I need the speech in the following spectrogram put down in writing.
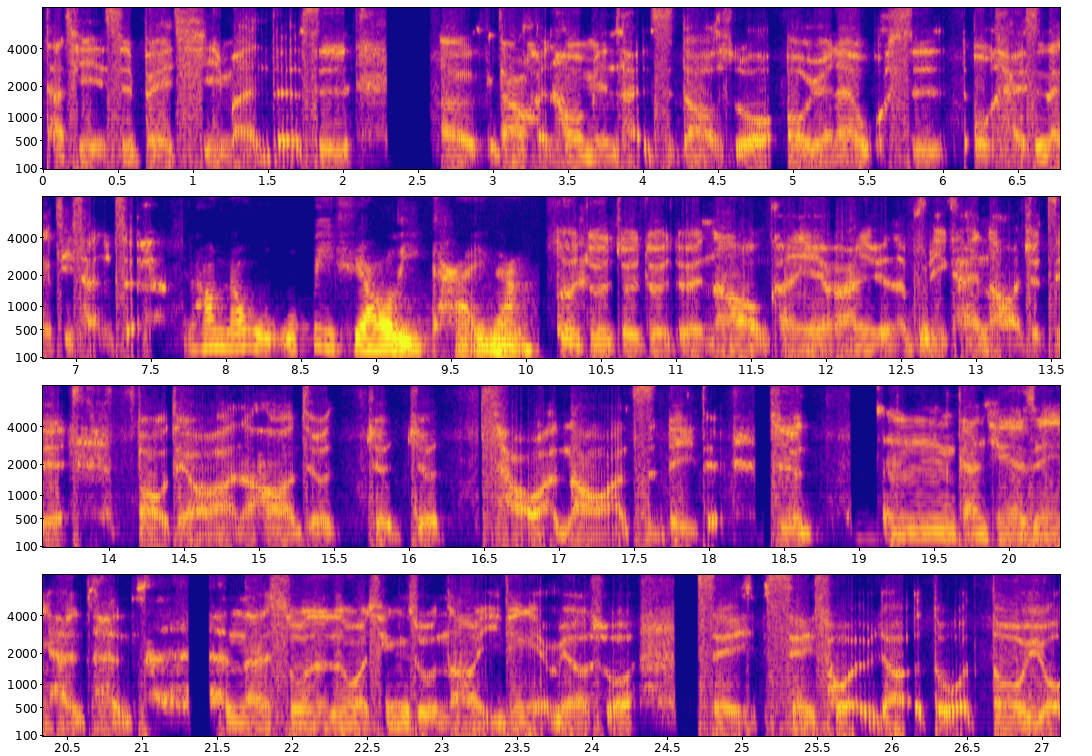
他其实是被欺瞒的，是。呃，到很后面才知道说，哦，原来我是我才是那个第三者。然后，然后我我必须要离开这样。对对对对对，然后可能也有人选择不离开，然后就直接爆掉啊，然后就就就吵啊闹啊之类的。就嗯，感情的事情很很很难说的这么清楚，然后一定也没有说谁谁错的比较多，都有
